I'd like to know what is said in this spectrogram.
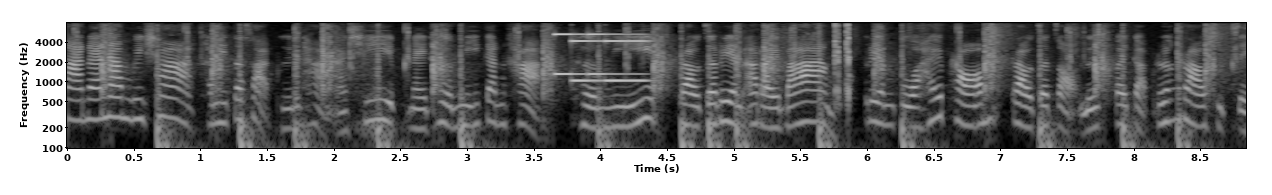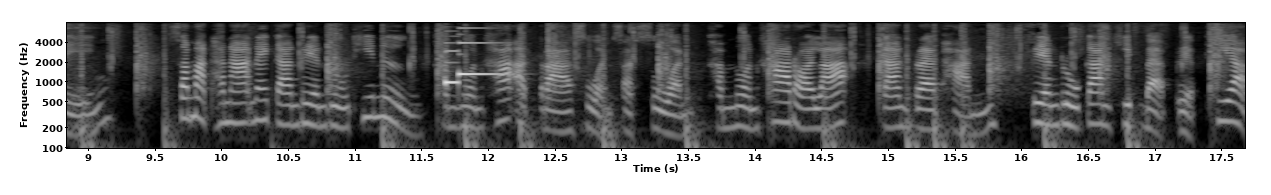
มาแนะนำวิชาคณิตศาสตร์พื้นฐานอาชีพ ในเทอมนี้กันค่ะ เทอมนี้เราจะเรียนอะไรบ้าง เตรียมตัวให้พร้อม เราจะเจาะลึกไปกับเรื่องราวสุดเจ๋ง สมรรถนะในการเรียนรู้ที่ 1คำนวณค่าอัตราส่วนสัดส่วนคำนวณค่าร้อยละ การแปรผัน เรียนรู้การคิดแบบเปรียบเทียบ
